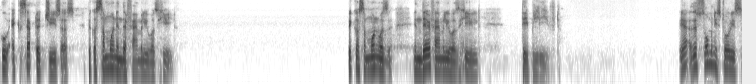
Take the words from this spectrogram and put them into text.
who accepted Jesus because someone in their family was healed. Because someone was in their family was healed, they believed yeah there's so many stories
